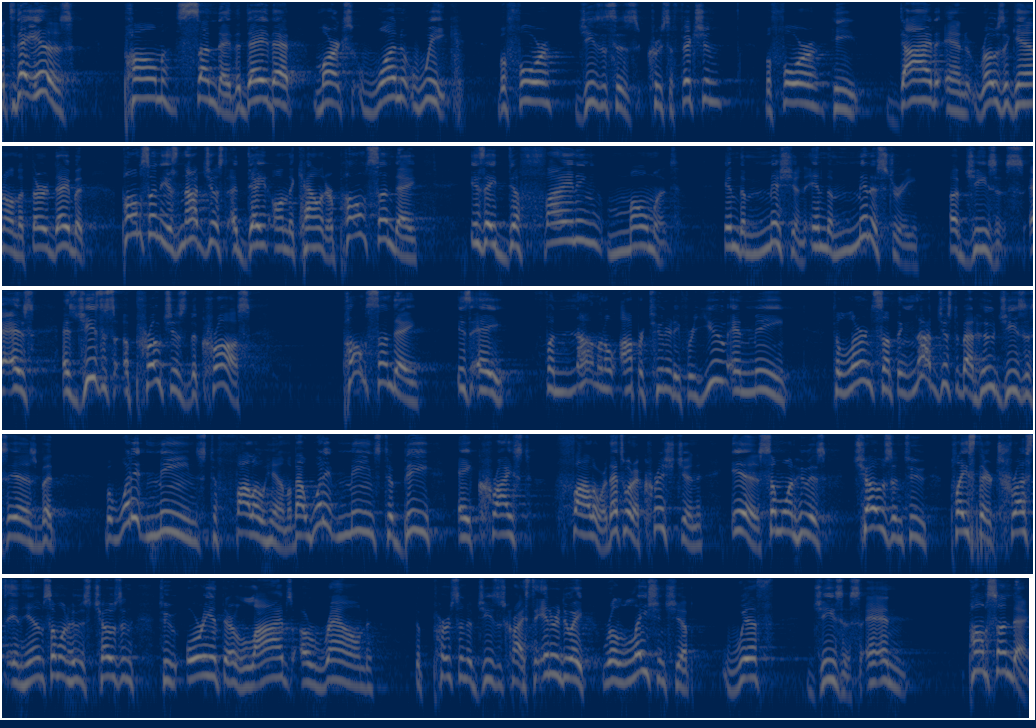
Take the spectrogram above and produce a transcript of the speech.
But today is Palm Sunday, the day that marks one week before Jesus' crucifixion, before he died and rose again on the third day. But Palm Sunday is not just a date on the calendar, Palm Sunday is a defining moment in the mission, in the ministry of Jesus. As, as Jesus approaches the cross, Palm Sunday is a phenomenal opportunity for you and me to learn something not just about who Jesus is, but, but what it means to follow him, about what it means to be a Christ follower. That's what a Christian is someone who has chosen to place their trust in him, someone who has chosen to orient their lives around the person of Jesus Christ, to enter into a relationship with Jesus. And Palm Sunday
